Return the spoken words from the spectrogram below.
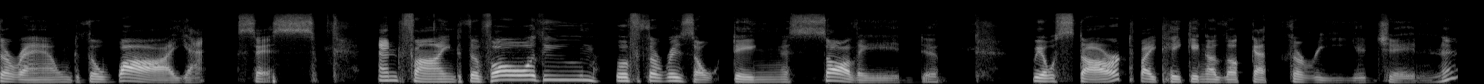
around the y-axis and find the volume of the resulting solid. We'll start by taking a look at the region.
